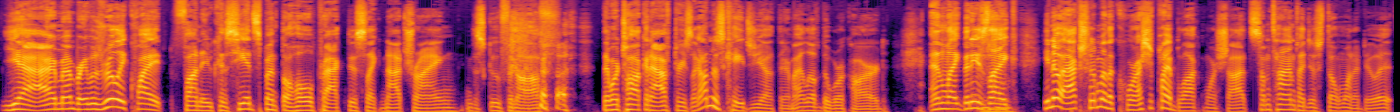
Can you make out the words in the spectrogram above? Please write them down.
Yeah, I remember it was really quite funny because he had spent the whole practice like not trying and just goofing off. then we're talking after. He's like, I'm just cagey out there. I love to work hard. And like then he's Mhm. like, you know, actually I'm on the court. I should probably block more shots. Sometimes I just don't want to do it.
